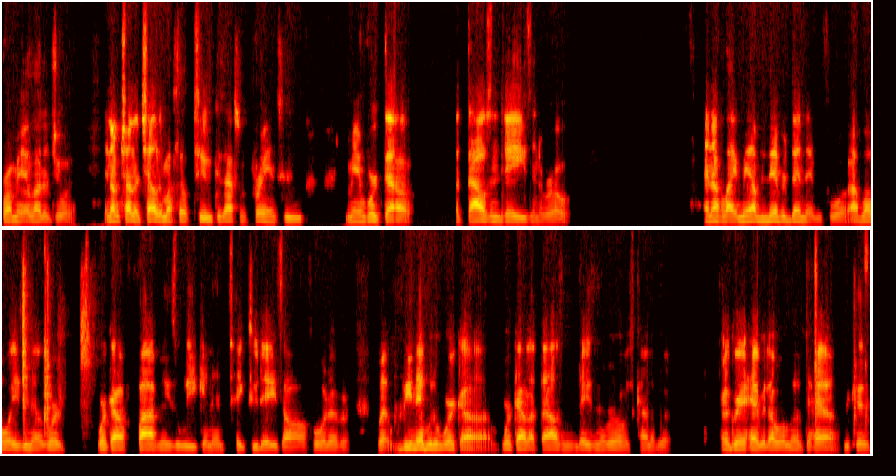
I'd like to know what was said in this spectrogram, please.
brought me a lot of joy. And I'm trying to challenge myself too because I have some friends who, man, worked out a thousand days in a row and I'm like, man, I've never done that before. I've always, you know, work work out five days a week and then take two days off or whatever. But being able to work uh work out a thousand days in a row is kind of a, a great habit I would love to have because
